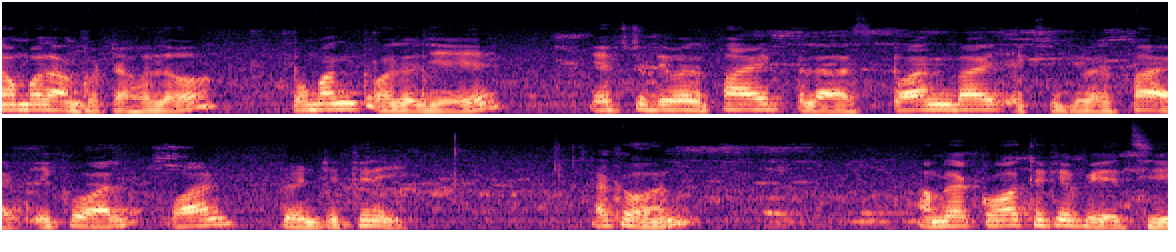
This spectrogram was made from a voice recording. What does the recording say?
নম্বর অঙ্কটা হলো প্রমাণ করো যে x to the power five plus one by x to the power five equal one twenty three এখন আমরা ক থেকে পেয়েছি?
